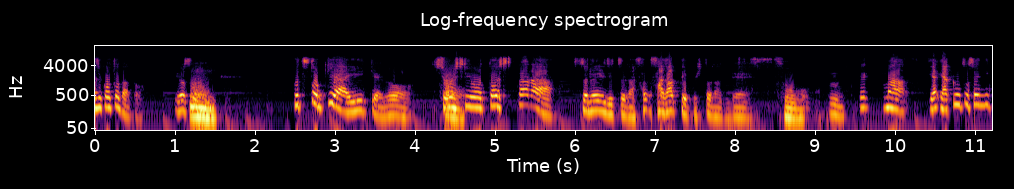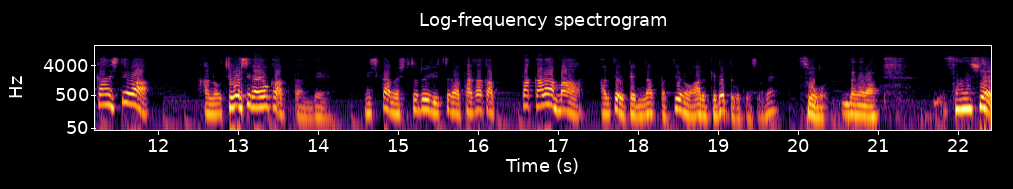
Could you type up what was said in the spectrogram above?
じことだと。要するに、うん打つときはいいけど、調子を落としたら出塁率がさ下がっていく人なんで、そう。うん。で、まあ、ヤヤクルト戦に関しては、あの、調子が良かったんで、西川の出塁率が高かったから、まあ、ある程度点になったっていうのはあるけどってことですよね。そう。だから、3試合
